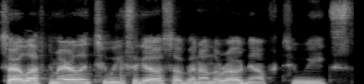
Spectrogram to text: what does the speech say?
So i left maryland two weeks ago so i've been on the road now for two weeks.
